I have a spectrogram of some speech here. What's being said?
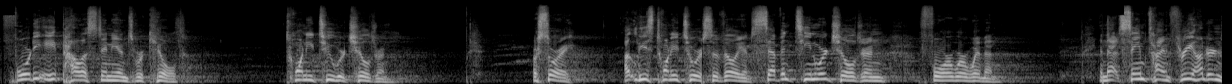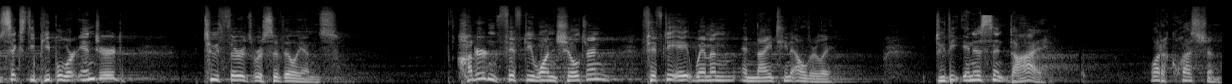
48 Palestinians were killed 22 were children. Or, sorry, at least 22 were civilians. 17 were children, four were women. In that same time, 360 people were injured, two thirds were civilians. 151 children, 58 women, and 19 elderly. Do the innocent die? What a question.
